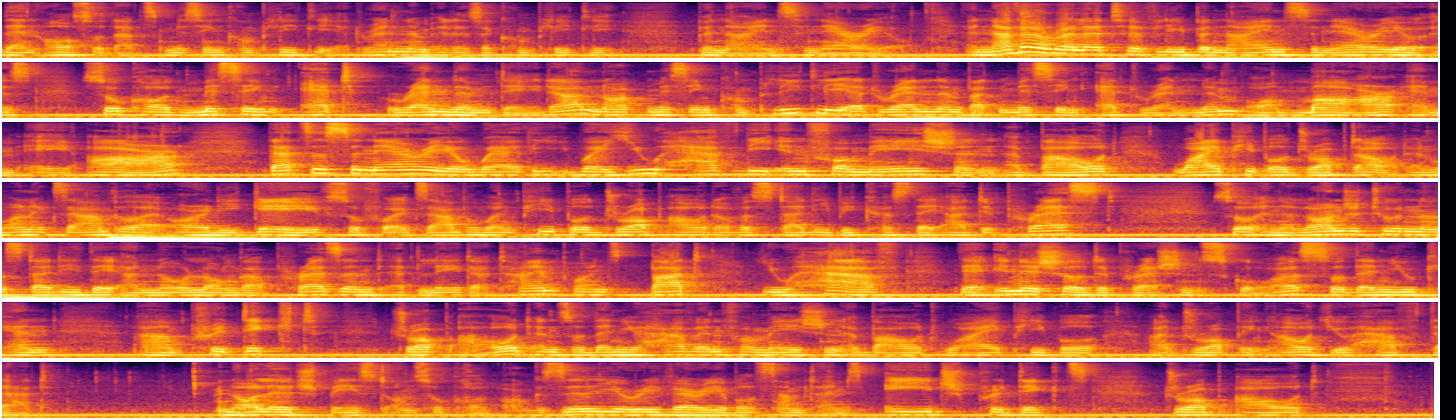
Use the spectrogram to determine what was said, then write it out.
then also that's missing completely at random. It is a completely benign scenario. Another relatively benign scenario is so-called missing at random data, not missing completely at random, but missing at random or MAR, M-A-R. That's a scenario where the where you have the information about why people dropped out. And one example I already gave. So for example, when people drop out of a study because they are depressed, so in a longitudinal study, they are no longer present at later time points, but you have their initial depression scores. So then you can um, predict dropout. And so then you have information about why people are dropping out. You have that knowledge based on so-called auxiliary variables. Sometimes age predicts dropout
